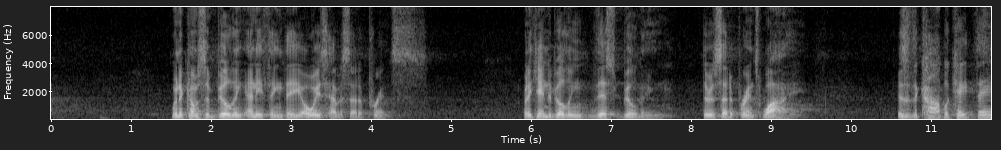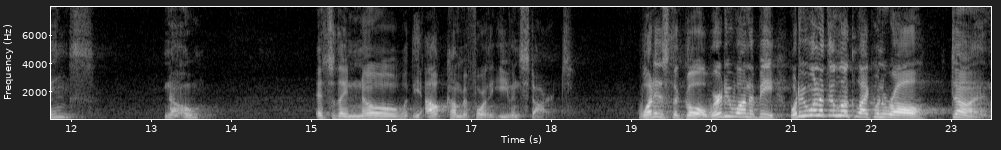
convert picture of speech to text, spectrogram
when it comes to building anything, they always have a set of prints. When it came to building this building, there was a set of prints. Why? Is it to complicate things? No. It's so they know the outcome before they even start. What is the goal? Where do you want to be? What do we want it to look like when we're all done?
